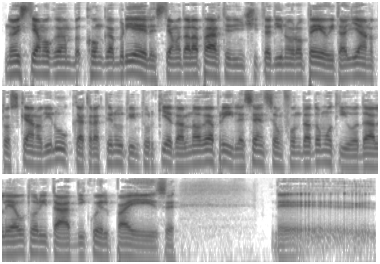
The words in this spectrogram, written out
Noi stiamo con Gabriele, stiamo dalla parte di un cittadino europeo, italiano, toscano di Lucca, trattenuto in Turchia dal 9 aprile senza un fondato motivo dalle autorità di quel paese eh,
